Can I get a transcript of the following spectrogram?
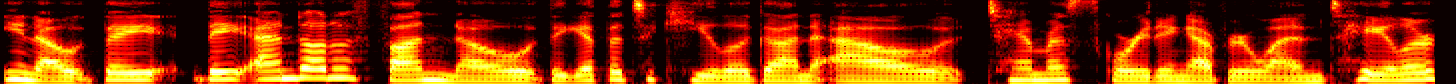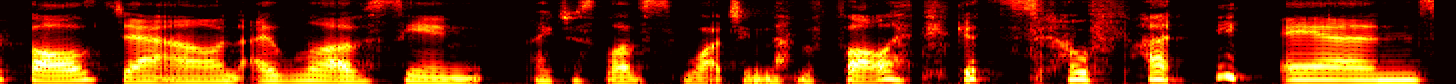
you know, they they end on a fun note. They get the tequila gun out. Tamra's squirting everyone. Taylor falls down. I love seeing I just love watching them fall. I think it's so funny. And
